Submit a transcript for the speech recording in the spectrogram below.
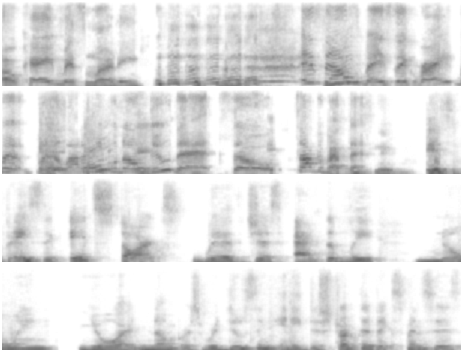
Okay, Miss Money. it sounds basic, right? But but a lot of people don't do that. So it's talk about basic. that. It's basic. It starts with just actively knowing your numbers, reducing any destructive expenses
